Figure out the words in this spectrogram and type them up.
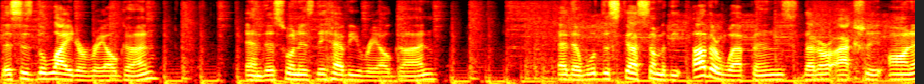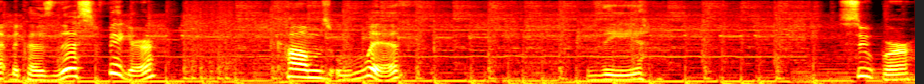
this is the lighter railgun and this one is the heavy railgun and then we'll discuss some of the other weapons that are actually on it because this figure comes with the Super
